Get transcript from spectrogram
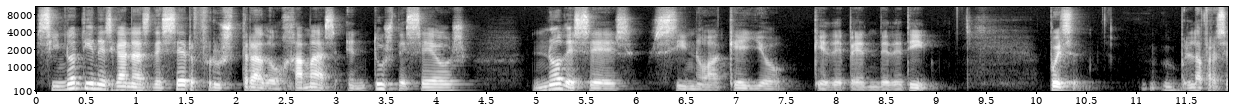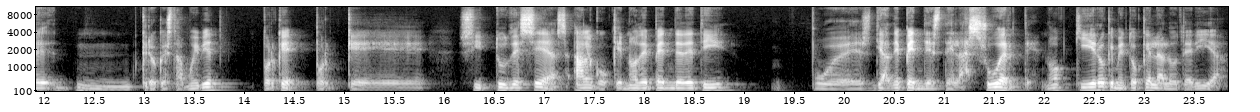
si no tienes ganas de ser frustrado jamás en tus deseos, no desees sino aquello que depende de ti. Pues la frase mm, creo que está muy bien. ¿Por qué? Porque si tú deseas algo que no depende de ti, pues ya dependes de la suerte, ¿no? Quiero que me toque la lotería.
